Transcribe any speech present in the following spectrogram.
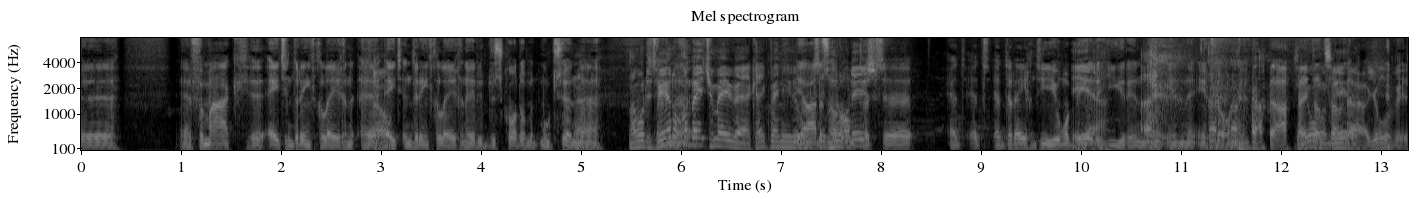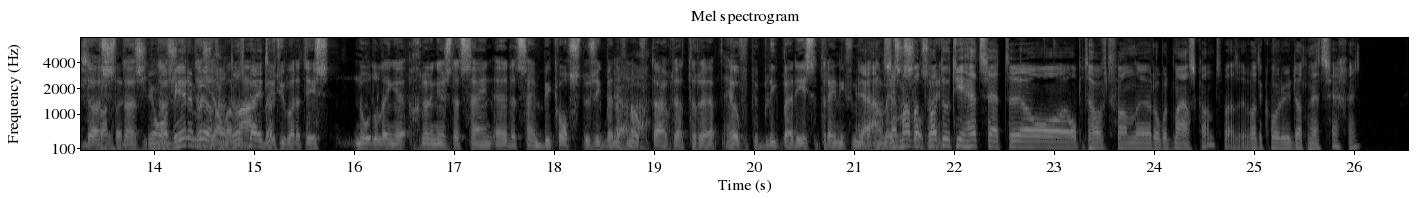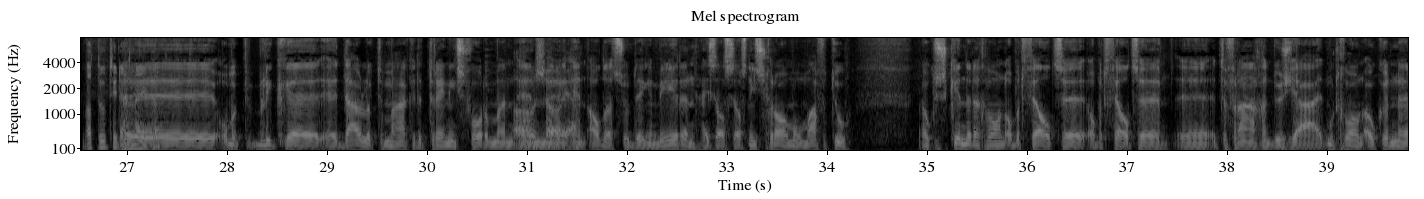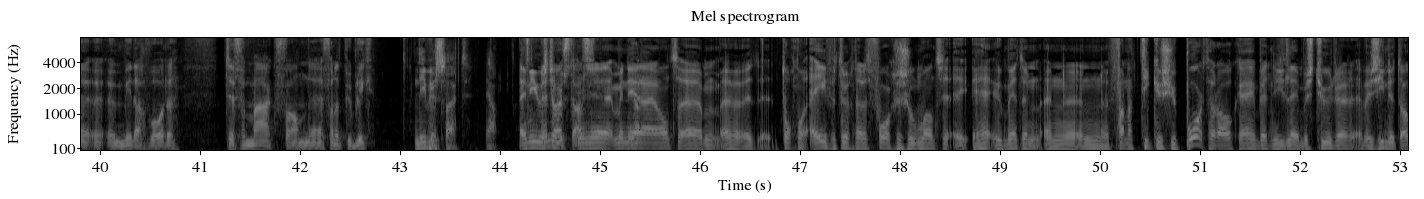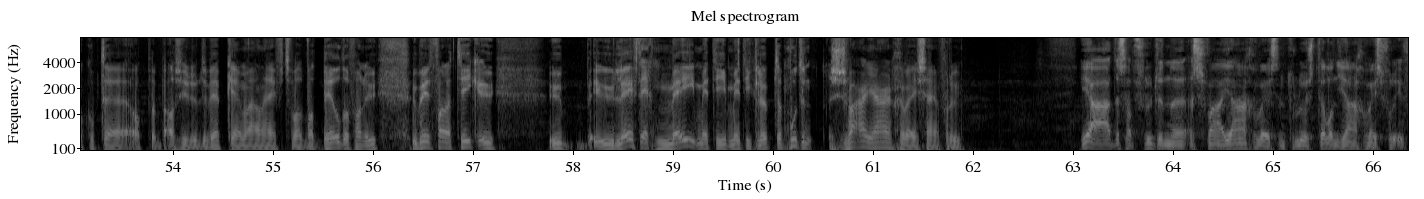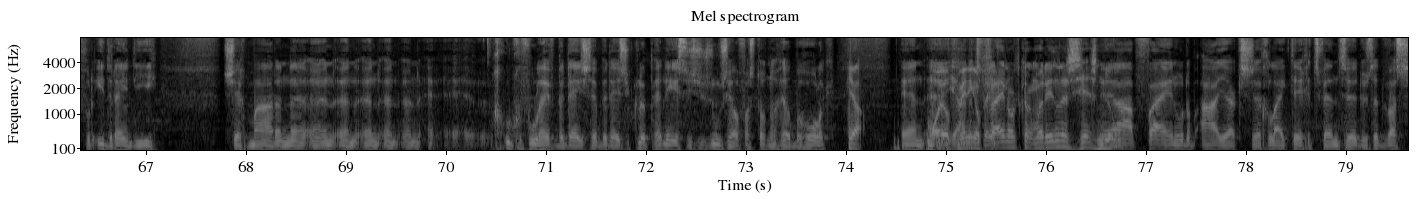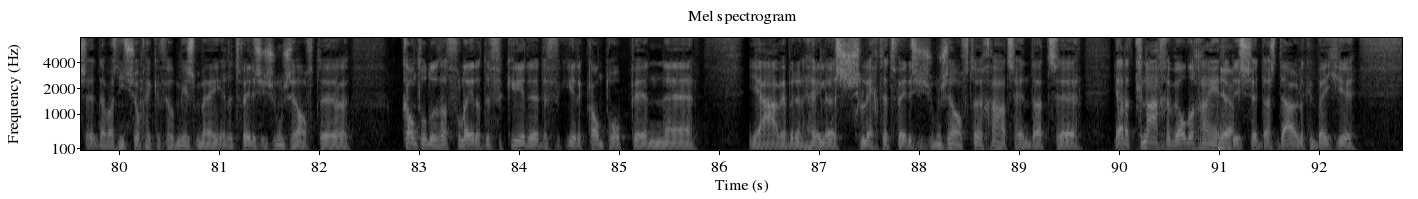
vermaak, eet- en drinkgelegen, eet- en drinkgelegenheden. Dus kortom, het moet zijn... Ja. Maar moet het weer nog een beetje meewerken? Ik weet niet hoe ja, het in het noorden is. Het, het, het, het regent hier jonge beren Ja. hier in, eh, in, in Groningen. Ja, zei dat zo nou, jonge beren. Dat is, dat is, Jonge dat is, dat is berenburger, jammer. dat is maar beter. weet u wat het is? Noorderlingen, Groningers, dat zijn, eh, dat zijn bikkels. Dus ik ben ervan overtuigd dat er eh, heel veel publiek bij de eerste training vanmiddag Ja, aanwezig zeg maar, wat, wat doet die headset op het hoofd van eh, Robert Maaskant? Wat, wat ik hoorde u dat net zeggen. Wat doet hij daarmee? Eh, om het publiek duidelijk te maken, de trainingsvormen Oh, en, zo, ja. en al dat soort dingen meer. En hij zal zelfs niet schromen om af en toe ook zijn kinderen gewoon op het veld, eh, op het veld eh, eh, te vragen. Dus ja, het moet gewoon ook een, eh, een middag worden ter vermaak van, eh, van het publiek. Nieuwe start, ja. Een nieuwe Een nieuwe start, meneer, meneer Ja. Nijland. Ehm, eh, toch nog even terug naar het vorige seizoen. Want hè, u bent een, een, een fanatieke supporter ook. Hè. U bent niet alleen bestuurder. We zien het ook op de, op, als u de webcam aan heeft. Wat, wat beelden van u. U bent fanatiek. U, u, u leeft echt mee met die, met die club. Dat moet een zwaar jaar geweest zijn voor u. Ja, het is absoluut een, eh, een zwaar jaar geweest. Een teleurstellend jaar geweest voor, voor iedereen die zeg maar een, eh, een, een, een, een, een, eh, goed gevoel heeft bij deze, bij deze club. Hè. De eerste seizoen zelf was toch nog heel behoorlijk. Ja. En, Mooie overwinning op Feyenoord, kan ik me herinneren. 6-0. Ja, op Feyenoord, op Ajax, gelijk tegen Twente. Dus dat was, daar was niet zo gekke veel mis mee. En de tweede seizoen zelf kantelde dat volledig de verkeerde, de verkeerde kant op. En ja, we hebben een hele slechte tweede seizoen zelf eh, gehad. En dat, eh, ja, dat knaagt geweldig aan je. Ja. Dat, is, dat is duidelijk een beetje...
